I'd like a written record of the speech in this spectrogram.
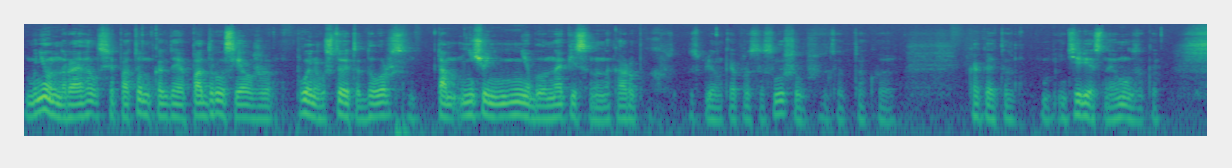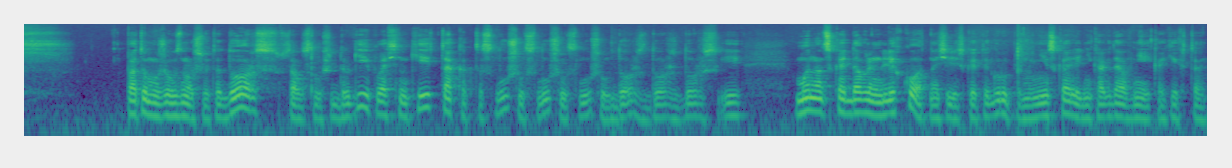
мне он нравился. Потом, когда я подрос, я уже понял, что это Дорс. Там ничего не было написано на коробках с пленкой. Я просто слушал, что это такое. Какая-то интересная музыка. Потом уже узнал, что это Дорс, стал слушать другие пластинки. И так как-то слушал, слушал, слушал Дорс, Дорс, Дорс. И мы, надо сказать, довольно легко относились к этой группе. Мы не искали никогда в ней каких-то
